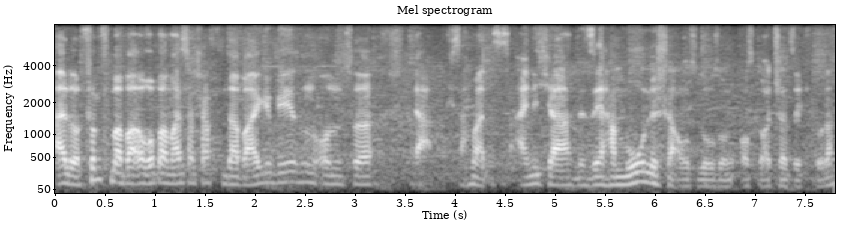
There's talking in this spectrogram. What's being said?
Also fünfmal bei Europameisterschaften dabei gewesen und äh, ja, ich sag mal, das ist eigentlich ja eine sehr harmonische Auslosung aus deutscher Sicht, oder?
